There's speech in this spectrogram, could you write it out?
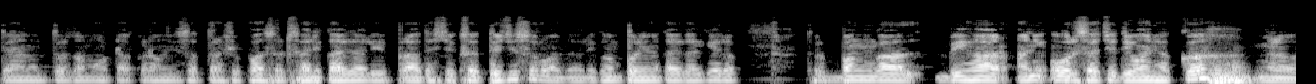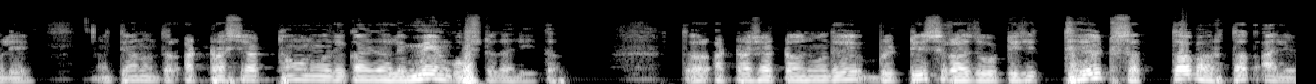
त्यानंतरचा मोठा आकडा म्हणजे सतराशे पासष्ट साली काय झाली? प्रादेशिक सत्तेची सुरुवात झाली. कंपनीने काय काय केलं? तर बंगाल बिहार आणि ओरिसाचे दिवाणी हक्क मिळवले. त्यानंतर अठराशे अठ्ठावन्नमध्ये काय झाले? मेन गोष्ट झाली इथं. तर अठराशे अठ्ठावन्नमध्ये ब्रिटिश राजवटीची थेट सत्ता भारतात आली.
